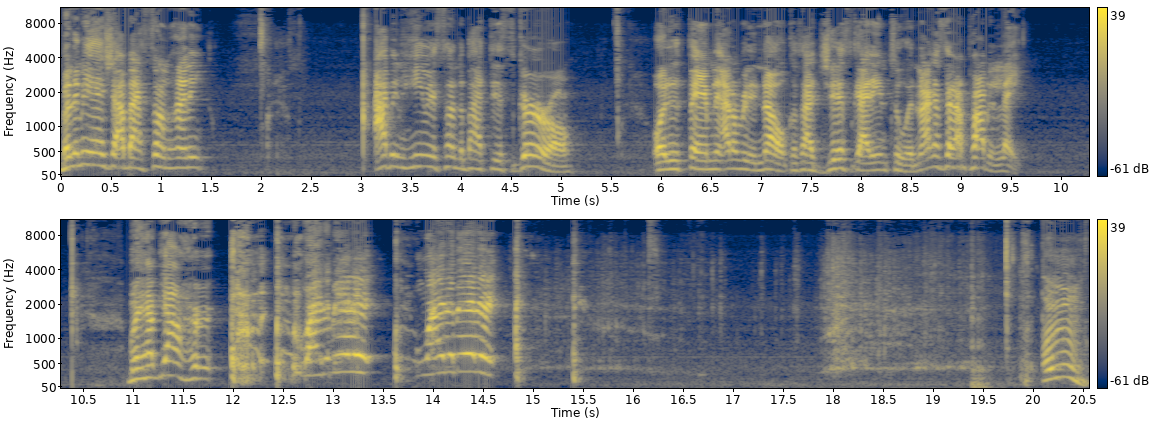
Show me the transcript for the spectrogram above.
but let me ask y'all about something, honey. I've been hearing something about this girl or this family. I don't really know because I just got into it. And like I said, I'm probably late. But have y'all heard? wait a minute. Wait a minute. Mmm.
